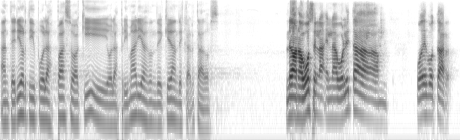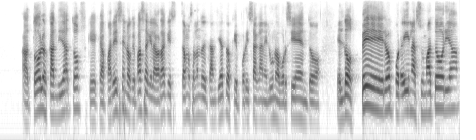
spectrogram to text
anterior tipo las PASO aquí o las primarias donde quedan descartados. No, no, vos en la, en la boleta mm, podés votar a todos los candidatos que, aparecen. Lo que pasa es que la verdad que estamos hablando de candidatos que por ahí sacan el 1%, el 2%, pero por ahí en la sumatoria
